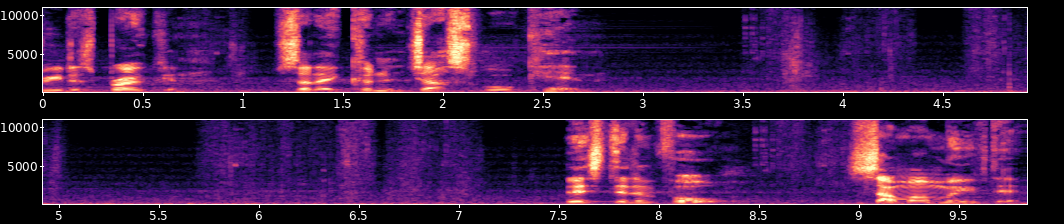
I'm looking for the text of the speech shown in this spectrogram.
Reader's broken, so they couldn't just walk in. This didn't fall. Someone moved it.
